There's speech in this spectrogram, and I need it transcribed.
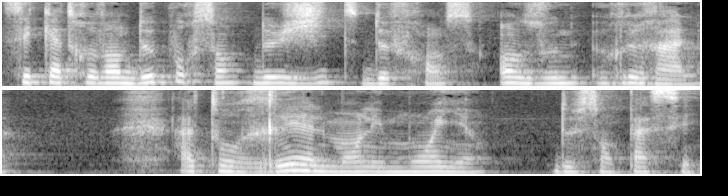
C'est 82% de gîtes de France en zone rurale. A-t-on réellement les moyens de s'en passer?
